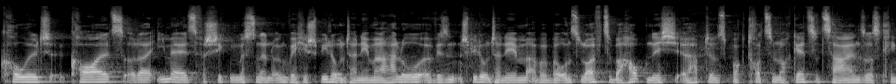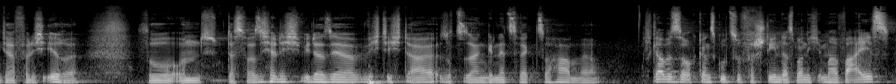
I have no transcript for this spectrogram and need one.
Cold Calls oder E-Mails verschicken müssen an irgendwelche Spieleunternehmer. Hallo, wir sind ein Spieleunternehmen, aber bei uns läuft es überhaupt nicht. Habt ihr uns Bock, trotzdem noch Geld zu zahlen? So, das klingt ja völlig irre. So, und das war sicherlich wieder sehr wichtig, da sozusagen genetzwerkt zu haben, ja. Ich glaube, es ist auch ganz gut zu verstehen, dass man nicht immer weiß.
